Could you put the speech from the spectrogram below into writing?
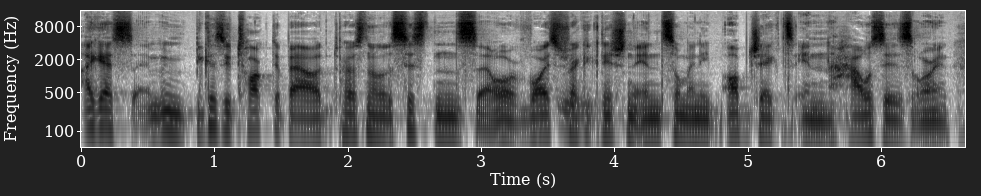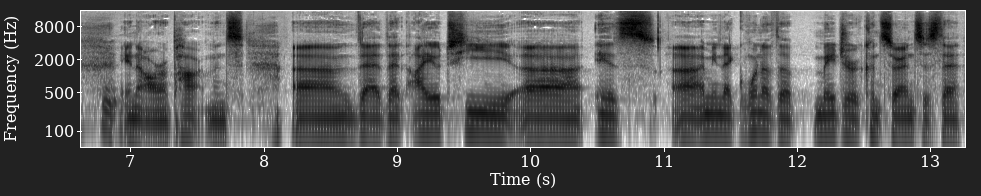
I guess I mean, because you talked about personal assistance or voice recognition in so many objects in houses or in, in our apartments, uh, that that IoT uh, is. Uh, I mean, like one of the major concerns is that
